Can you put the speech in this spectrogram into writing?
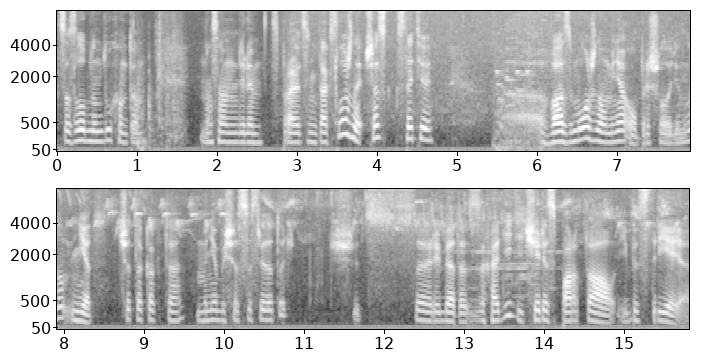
со злобным духом там на самом деле справиться не так сложно. Сейчас, кстати, а, возможно у меня... О, пришел один гном. Нет, что-то как-то мне бы сейчас сосредоточиться. Ребята, заходите через портал и быстрее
